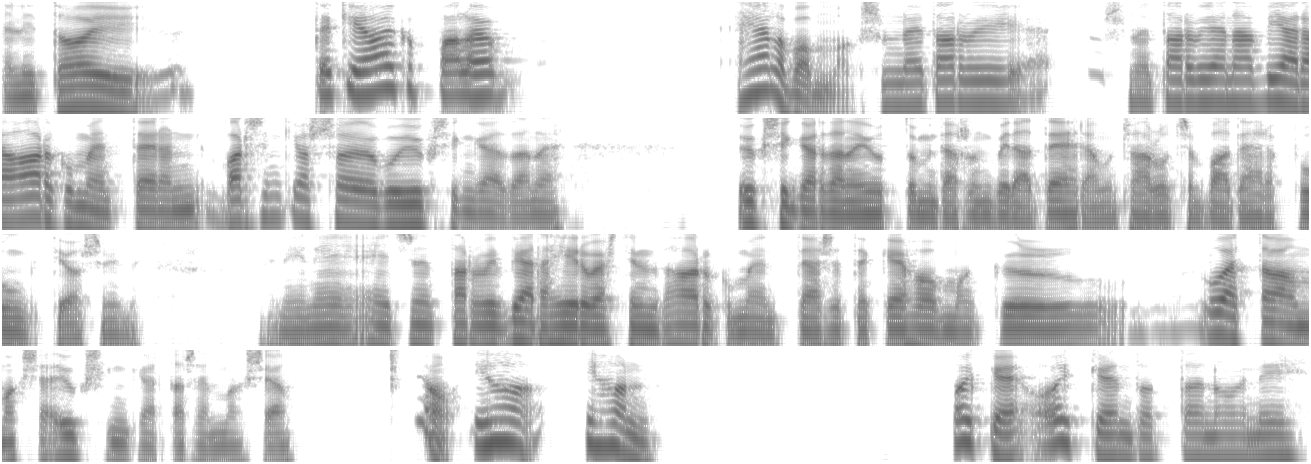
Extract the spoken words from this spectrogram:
Eli toi tekee aika paljon helpommaksi. Sun ei tarvii sun ei tarvitse enää viedä argumentteina, niin varsinkin jos se on joku yksinkertainen, yksinkertainen juttu, mitä sun pitää tehdä, mutta sä haluat sen vaan tehdä funktiossa, niin, niin ei, ei sinne tarvitse viedä hirveästi niitä argumentteja, se tekee homman kyllä luettavammaksi ja yksinkertaisemmaksi. Ja, joo, ihan, ihan oikein, oikein, tota noin, niin,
